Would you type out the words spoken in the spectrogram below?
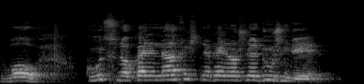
Wow, gut, noch keine Nachrichten, dann kann ich noch schnell duschen gehen.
